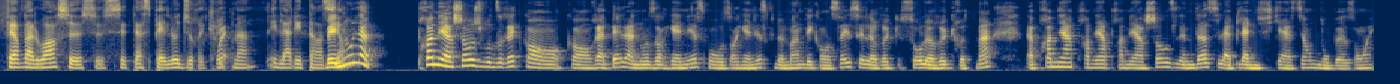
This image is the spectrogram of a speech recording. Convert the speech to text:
faire valoir cet aspect-là du recrutement et de la ben, rétention? Bien, nous, la Première chose, je vous dirais qu'on rappelle à nos organismes, aux organismes qui nous demandent des conseils, c'est le sur le recrutement. La première, première, première chose, Linda, c'est la planification de nos besoins.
